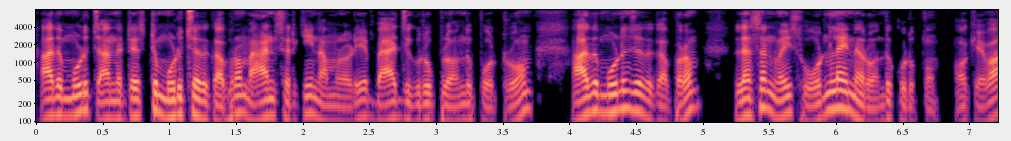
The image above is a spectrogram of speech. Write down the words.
அது முடிச்சு அந்த டெஸ்ட் முடிச்சதுக்கப்புறம் ஆன்சருக்கு நம்மளுடைய பேட்ச் குரூப்பில் வந்து போட்டுருவோம். அது முடிஞ்சதுக்கப்புறம் லெசன் வைஸ் ஒன்லைனர் வந்து கொடுப்போம் ஓகேவா?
